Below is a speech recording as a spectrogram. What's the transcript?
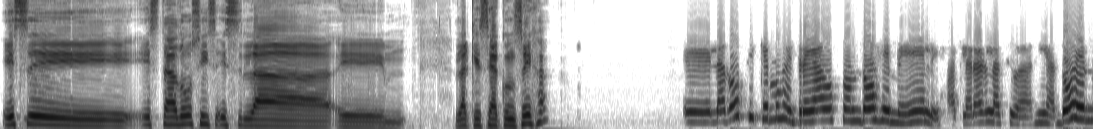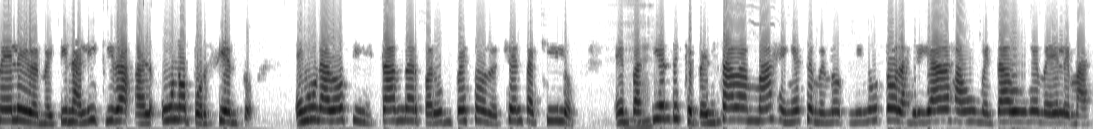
ese, esta dosis es la, la que se aconseja? Eh, la dosis que hemos entregado son 2 ml, aclarar a la ciudadanía, 2 ml de ivermectina líquida al 1%. Es una dosis estándar para un peso de 80 kilos. En pacientes que pensaban más en ese minuto, las brigadas han aumentado un ml más.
